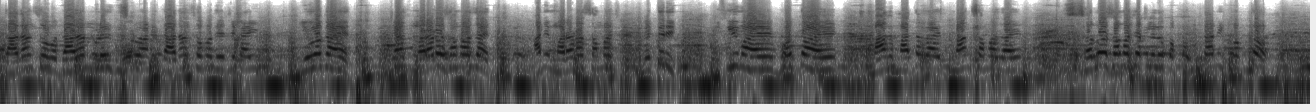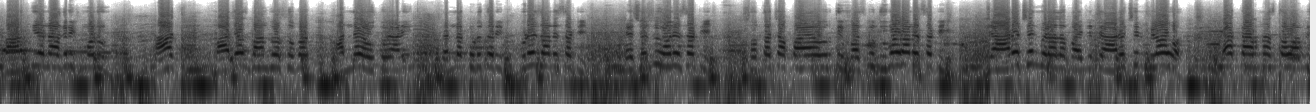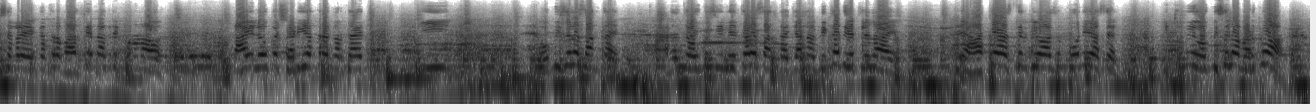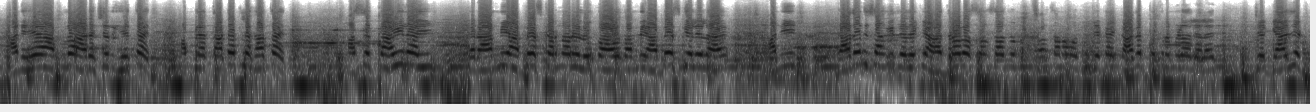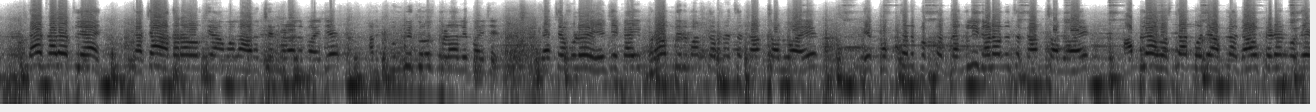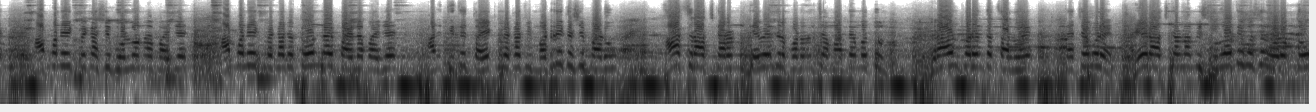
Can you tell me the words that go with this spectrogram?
दादांसोबत दादांमुळे दिसतो आणि दादांसोबत हे जे काही युवक आहेत त्यात मराठा समाज आहेत आणि मराठा समाज व्यतिरिक्त मुस्लिम आहे बौद्ध आहे माग मातक आहेत मांग समाज आहे सर्व समाजातले लोक फक्त आणि फक्त भारतीय नागरिक म्हणून आज माझ्याच बांधवासोबत अन्याय होतोय आणि त्यांना कुठेतरी पुढे जाण्यासाठी यशस्वी होण्यासाठी स्वतःच्या पायावरती मजबूत उभा राहण्यासाठी जे आरक्षण मिळालं पाहिजे ते आरक्षण मिळावं. या कारणास्तव आम्ही सगळे एकत्र भारतीय नागरिक म्हणून आहोत. काही लोक षडयंत्र करतायत की ओबीसीला सांगतायत त्यांच्या ओबीसी नेत्याला सांगतायत ज्यांना विकत घेतलेलं आहे. ते हाते असतील किंवा असं कोणी असेल की तुम्ही ओबीसीला भडकवा आणि हे आपलं आरक्षण घेतायत आपल्या ताटातलं खातायत. असं काही नाही तर आम्ही अभ्यास करणारे लोक आहोत आम्ही अभ्यास केलेला आहे. आणि दादाने सांगितलेलं आहे की हैदराबाद संस्थान संस्थानामधून जे काही कागदपत्र मिळालेले आहेत. जे गॅजेट त्या काळातले आहेत त्याच्या आधारावरती आम्हाला आरक्षण मिळालं पाहिजे आणि पूर्वीतूनच मिळाले पाहिजे. त्याच्यामुळे हे जे काही भ्रम निर्माण करण्याचं काम चालू आहे हे फक्त आणि फक्त दंगली घडवण्याचं काम चालू आहे. आपल्या वस्त्यांमध्ये आपल्या गावखेड्यांमध्ये आपण एकमेकाशी बोललो नाही पाहिजे आपण एकमेकाचं तोंड नाही पाहिलं पाहिजे आणि तिथे एकमेकाची मटरी कशी पाडू? हाच राजकारण देवेंद्र फडणवीसच्या माध्यमातून ग्राउंड पर्यंत चालू आहे. त्याच्यामुळे हे राजकारण आम्ही सुरुवातीपासून ओळखतो.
